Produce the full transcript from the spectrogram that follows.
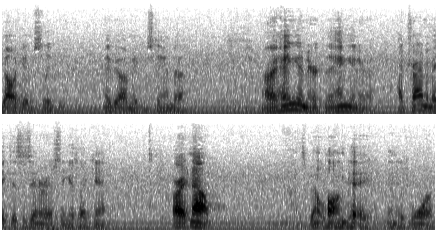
Y'all are getting sleepy. Maybe I'll make you stand up. All right, hang in there. Hang in there. I'm trying to make this as interesting as I can. All right, now, it's been a long day and it's warm.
